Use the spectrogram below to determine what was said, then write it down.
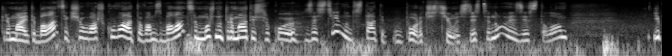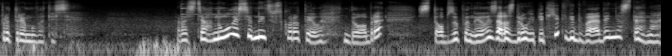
Тримайте баланс. Якщо важкувато вам з балансом, можна триматись рукою за стіну, стати поруч з чимось, зі стіною, зі столом і притримуватись. Розтягнули сідницю, скоротили. Добре. Стоп, зупинились. Зараз другий підхід відведення стегна.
